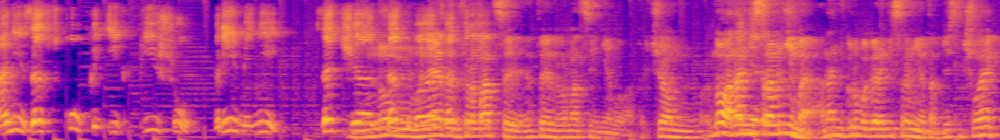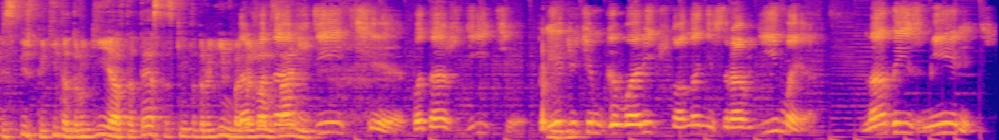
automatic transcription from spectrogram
Они за сколько их пишут времени? За час, Ну, за у два, меня за этой информации, этой информации не было. Причем, ну, она Понятно. несравнимая. Она, грубо говоря, несравнима. Там, если человек пишет какие-то другие автотесты с каким-то другим Да багажом знаний, подождите, подождите. Прежде чем говорить, что она несравнимая, надо измерить.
